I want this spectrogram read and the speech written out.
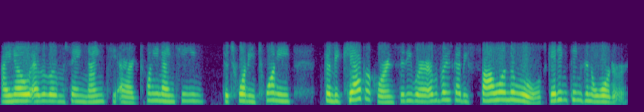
I know everyone was saying 19 or 2019 to 2020 it's going to be Capricorn city where everybody's got to be following the rules, getting things in order,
